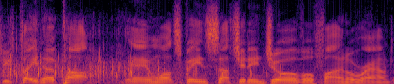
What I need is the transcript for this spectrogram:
She's played her part in what's been such an enjoyable final round.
